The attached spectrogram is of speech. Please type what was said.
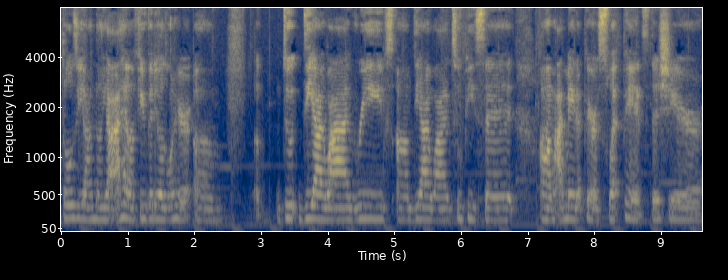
those of y'all know, y'all, I have a few videos on here. Um, do DIY Reeves, um, DIY two piece set. Um, I made a pair of sweatpants this year,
